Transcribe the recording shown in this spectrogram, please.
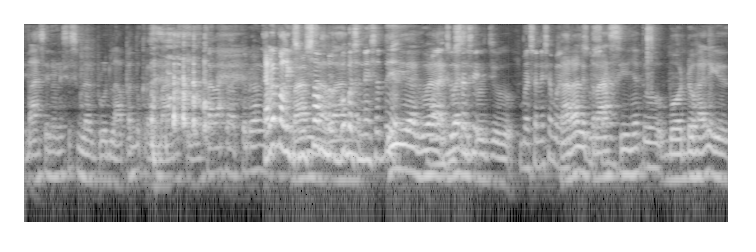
Bahasa Indonesia 98 tuh keren banget. Salah satu doang. Karena paling Bangga susah menurut gue banget. bahasa Indonesia tuh ya. Iya, gua paling gua susah sih. setuju. Bahasa Indonesia paling Karena susah. literasinya tuh bodoh aja gitu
